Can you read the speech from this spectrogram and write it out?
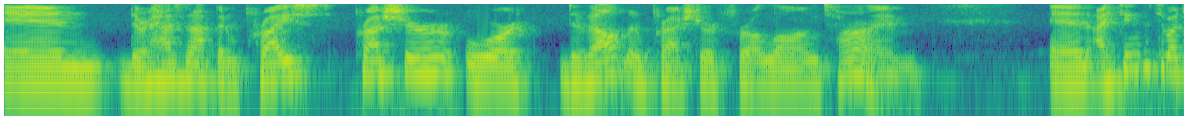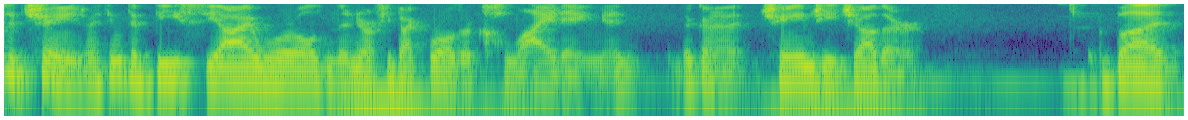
and there has not been price pressure or development pressure for a long time. And I think that's about to change. I think the BCI world and the neurofeedback world are colliding, and they're going to change each other. But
